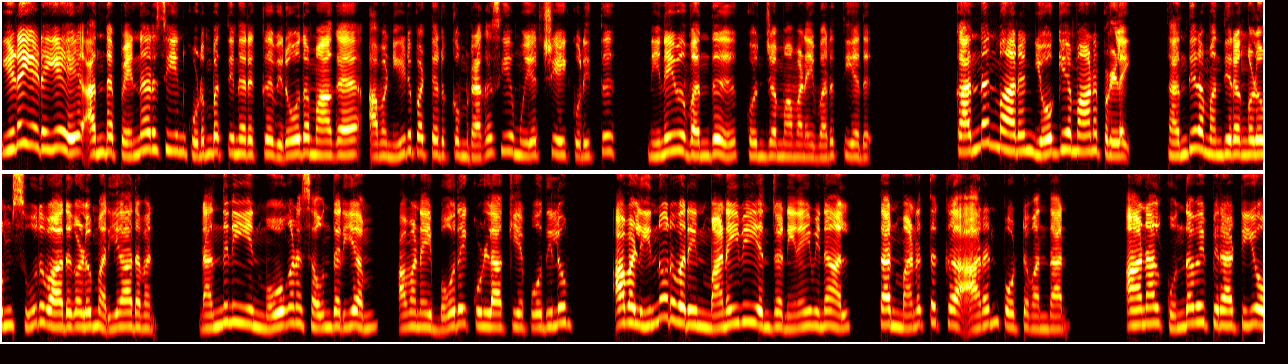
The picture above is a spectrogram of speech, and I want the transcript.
இடையிடையே அந்த பெண்ணரசியின் குடும்பத்தினருக்கு விரோதமாக அவன் ஈடுபட்டிருக்கும் ரகசிய முயற்சியை குறித்து நினைவு வந்து கொஞ்சம் அவனை வருத்தியது. கந்தன்மாறன் யோக்கியமான பிள்ளை. தந்திர மந்திரங்களும் சூதுவாதுகளும் அறியாதவன். நந்தினியின் மோகன சௌந்தரியம் அவனை போதைக்குள்ளாக்கிய போதிலும் அவள் இன்னொருவரின் மனைவி என்ற நினைவினால் தன் மனத்துக்கு அரண் போட்டு வந்தான். ஆனால் குந்தவை பிராட்டியோ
